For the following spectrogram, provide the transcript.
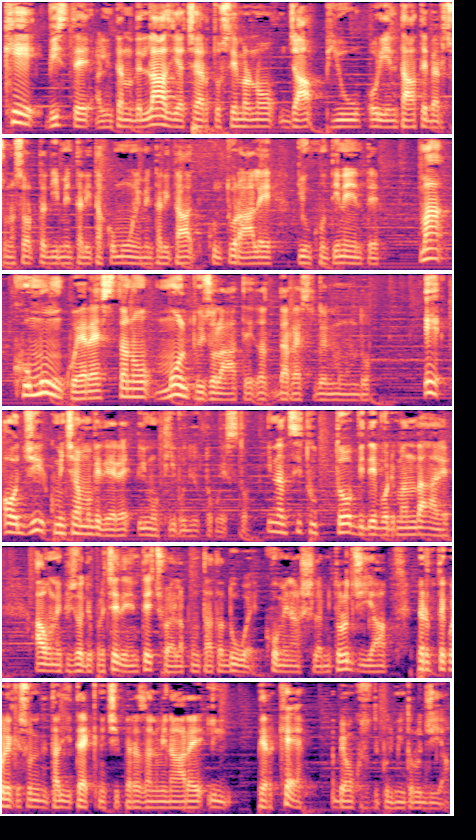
che, viste all'interno dell'Asia, certo sembrano già più orientate verso una sorta di mentalità comune, mentalità culturale di un continente, ma comunque restano molto isolate da, dal resto del mondo. E oggi cominciamo a vedere il motivo di tutto questo. Innanzitutto vi devo rimandare a un episodio precedente, cioè la puntata 2, come nasce la mitologia, per tutti quelli che sono i dettagli tecnici per esaminare il perché abbiamo questo tipo di mitologia.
